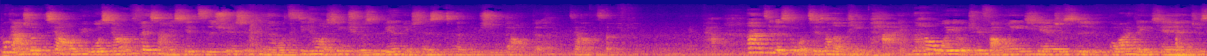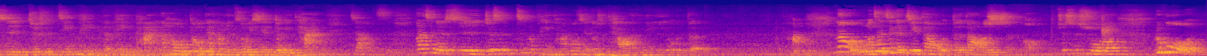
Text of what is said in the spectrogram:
不敢说教育，我想要分享一些资讯，是可能我自己很有兴趣，可是别的女生是真的不知道的这样子。那这个是我介绍的品牌，然后我有去访问一些就是国外的一些就是就是精品的品牌，然后我都有跟他们做一些对谈这样子。那这个是就是这个品牌目前都是台湾没有的。好，那我在这个阶段我得到了什么？就是说，如果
